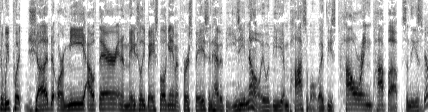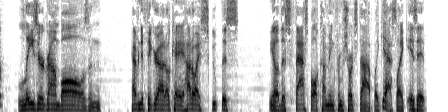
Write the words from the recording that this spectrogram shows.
could we put Judd or me out there in a Major League Baseball game at first base and have it be easy? No, it would be impossible. Like these towering pop ups and these yep. laser ground balls and having to figure out, okay, how do I scoop this, you know, this fastball coming from shortstop? Like, yes, like is it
